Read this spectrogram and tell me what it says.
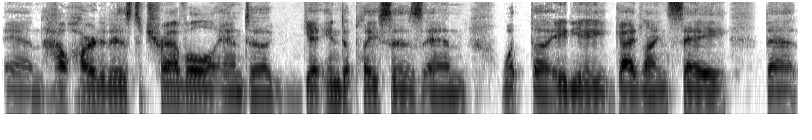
and how hard it is to travel and to get into places and what the ADA guidelines say that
